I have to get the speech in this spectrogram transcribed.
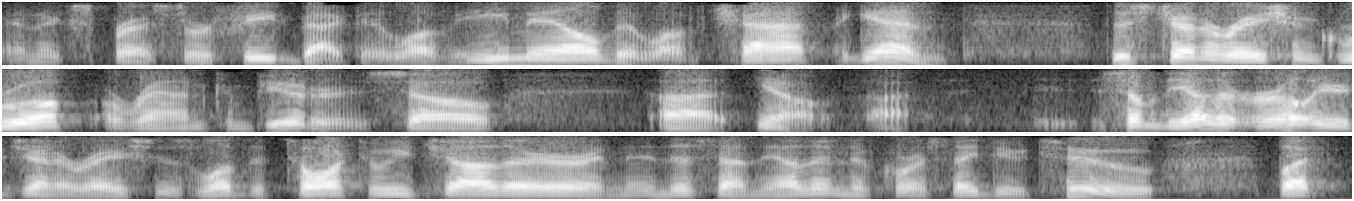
and express their feedback. They love email. They love chat. Again, this generation grew up around computers, so uh, you know. Uh, some of the other earlier generations love to talk to each other and, and this, that, and the other, and of course they do too. But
